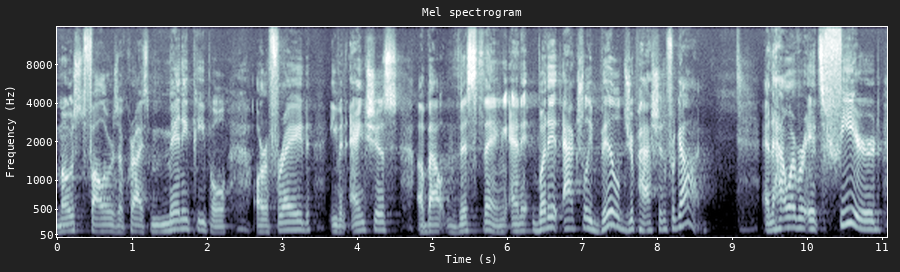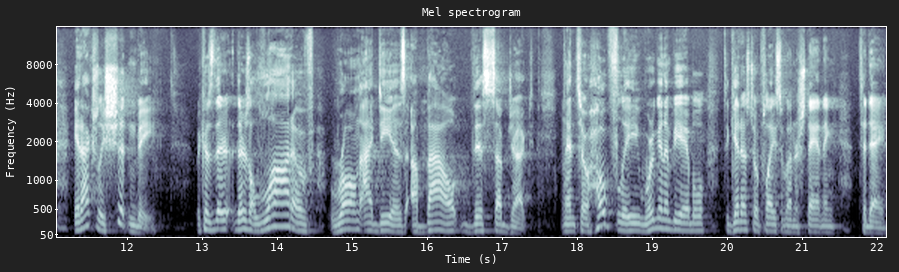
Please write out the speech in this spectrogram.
most followers of Christ. Many people are afraid, even anxious about this thing, and it, but it actually builds your passion for God. And however it's feared, it actually shouldn't be because there, there's a lot of wrong ideas about this subject. And so hopefully we're going to be able to get us to a place of understanding today.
